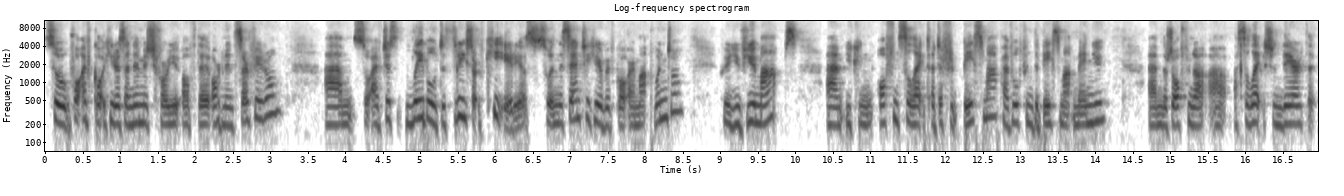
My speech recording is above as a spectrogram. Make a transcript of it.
So what I've got here is an image for you of the Ordnance Survey Roam. Um, so I've just labelled the three sort of key areas. So in the centre here, we've got our map window, where you view maps. Um, you can often select a different base map. I've opened the base map menu. Um, there's often a, a, a selection there that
